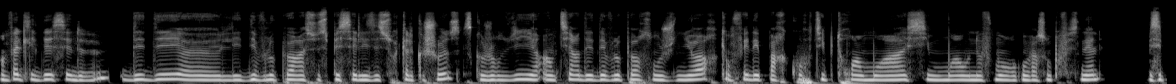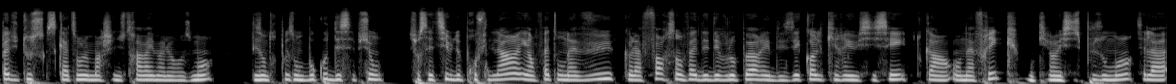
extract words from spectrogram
En fait, l'idée, c'est de d'aider euh, les développeurs à se spécialiser sur quelque chose. Parce qu'aujourd'hui, un tiers des développeurs sont juniors, qui ont fait des parcours type 3 mois, 6 mois ou 9 mois en reconversion professionnelle. Mais c'est pas du tout ce qu'attend le marché du travail, malheureusement. Les entreprises ont beaucoup de déceptions sur ces types de profils-là. Et en fait, on a vu que la force en fait des développeurs et des écoles qui réussissaient, en tout cas en Afrique, ou qui réussissent plus ou moins, c'est la,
